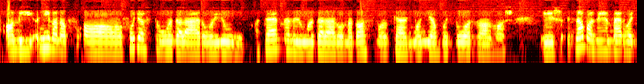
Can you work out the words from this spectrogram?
Ami nyilván a, a fogyasztó oldaláról jó, a termelő oldaláról meg azt kell mondjam, hogy borzalmas. És nem azért, mert hogy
